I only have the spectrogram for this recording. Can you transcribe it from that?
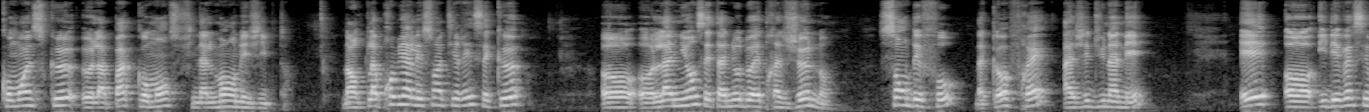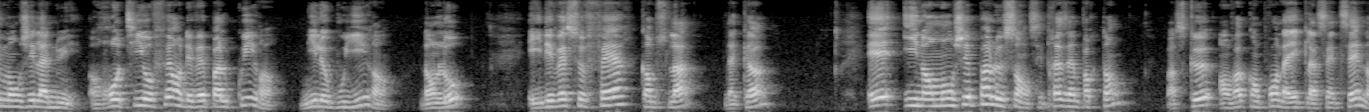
comment est-ce que euh, la Pâque commence finalement en Égypte. Donc, la première leçon à tirer, c'est que euh, l'agneau, cet agneau doit être jeune, sans défaut, d'accord, frais, âgé d'une année. Et il devait se manger la nuit. Rôti au feu, on ne devait pas le cuire, ni le bouillir dans l'eau. Et il devait se faire comme cela, d'accord Et il n'en mangeait pas le sang, c'est très important. Parce que on va comprendre avec la Sainte Seine,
